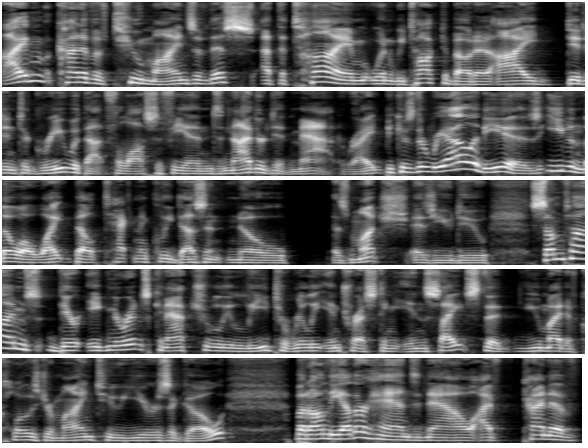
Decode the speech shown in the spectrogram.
I'm kind of of two minds of this. At the time when we talked about it, I didn't agree with that philosophy, and neither did Matt, right? Because the reality is, even though a white belt technically doesn't know as much as you do, sometimes their ignorance can actually lead to really interesting insights that you might have closed your mind to years ago. But on the other hand, now I've kind of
